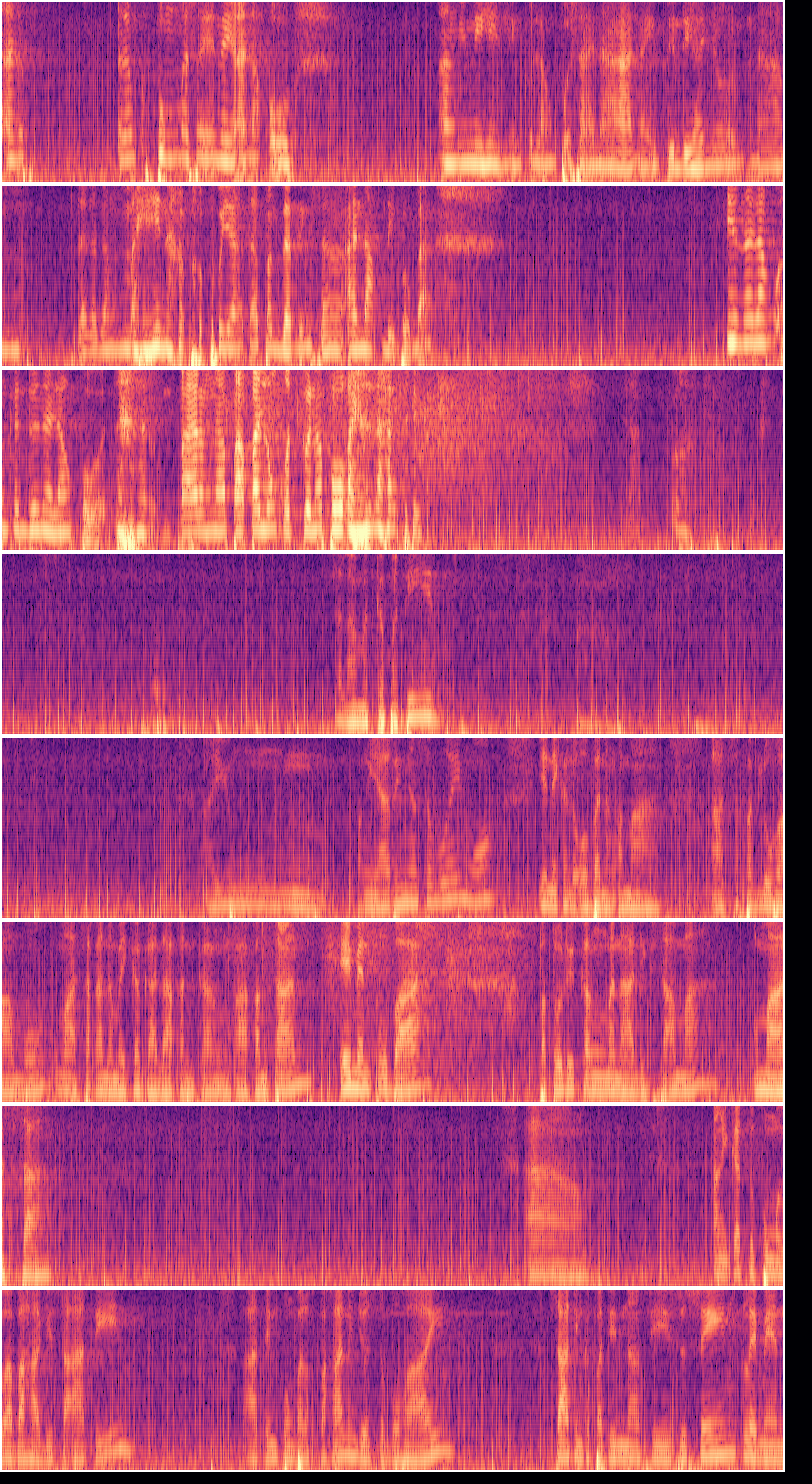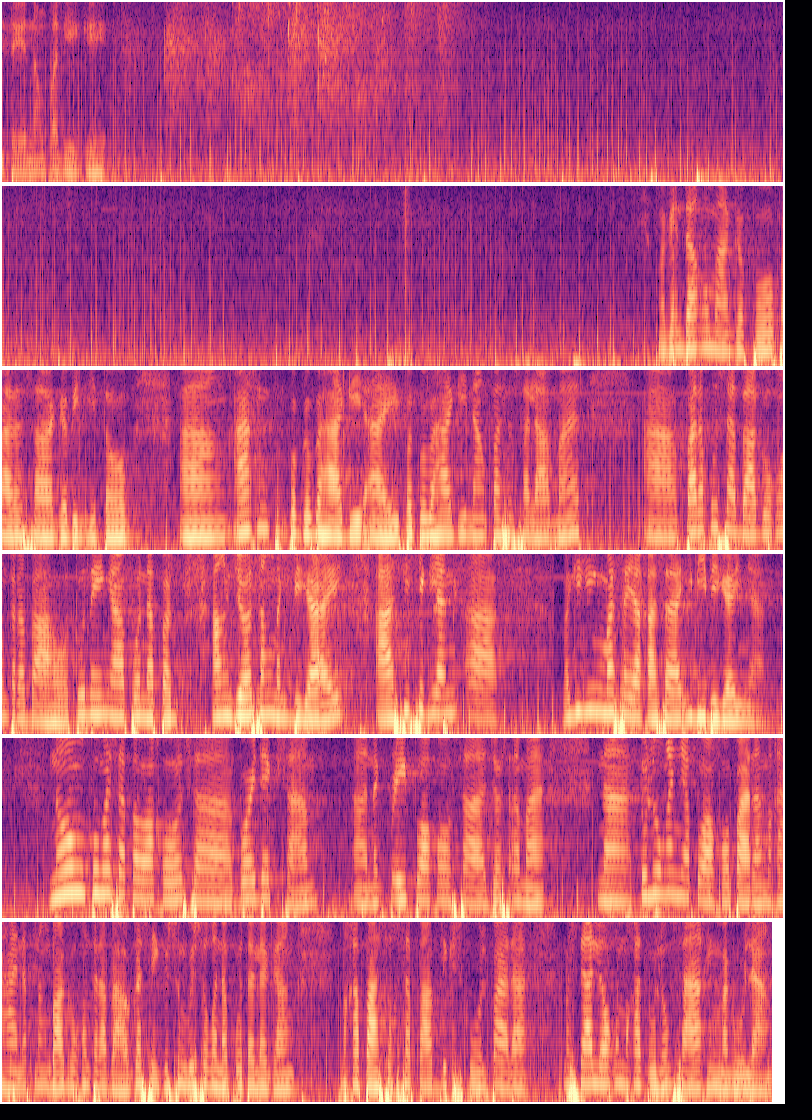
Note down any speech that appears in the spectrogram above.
Alam, alam ko pong masaya na yung anak ko. Ang inihiling ko lang po sana naintindihan nyo na talagang mahina pa po yata pagdating sa anak, di po ba? Yun na lang po, hanggang doon na lang po. Parang napapalungkot ko na po kayo lahat eh. Salamat kapatid. Ay, yung pangyayari niyan sa buhay mo, yan ay kalooban ng Ama. At sa pagluha mo, umasa ka na may kagalakan kang makakamtan. Amen po ba? Patuloy kang manalig sa Ama. Umasa. Ah, ang ikatlo pong magbabahagi sa atin, atin pong palakpakan ng Diyos na buhay sa ating kapatid na si Susain Clemente ng Paligi. Magandang umaga po para sa gabing ito. Ang aking pagbabahagi ay pagbabahagi ng pasasalamat ah, para po sa bago kong trabaho. Tunay nga po na pag ang Diyos ang nagbigay, ah, sisiglan, ah, magiging masaya ka sa ibibigay niya. Nung pumasa po ako sa board exam, ah, nag-pray po ako sa Diyos Ama na tulungan niya po ako para makahanap ng bago kong trabaho kasi gustong gusto ko na po talagang makapasok sa public school para mas lalo ako makatulong sa aking magulang.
